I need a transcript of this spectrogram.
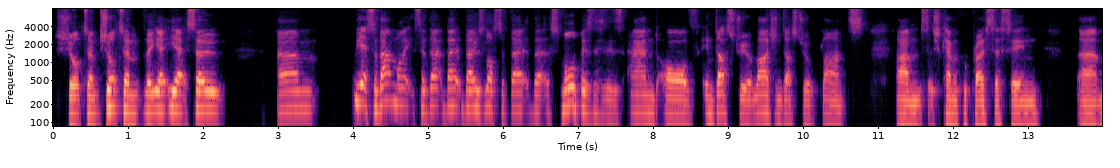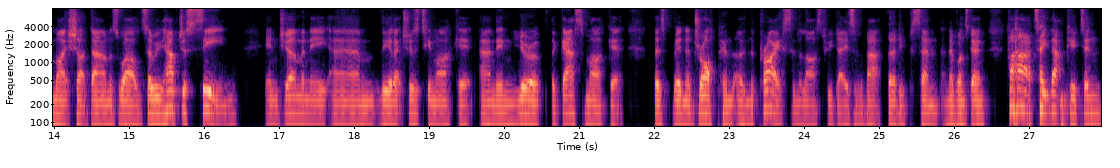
Short term short term yeah yeah so um yeah so that might so that, that those loss of that the small businesses and of industrial large industrial plants um, such chemical processing uh, might shut down as well so we have just seen in germany um, the electricity market and in europe the gas market there's been a drop in, in the price in the last few days of about 30%. And everyone's going, haha, take that, Putin.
